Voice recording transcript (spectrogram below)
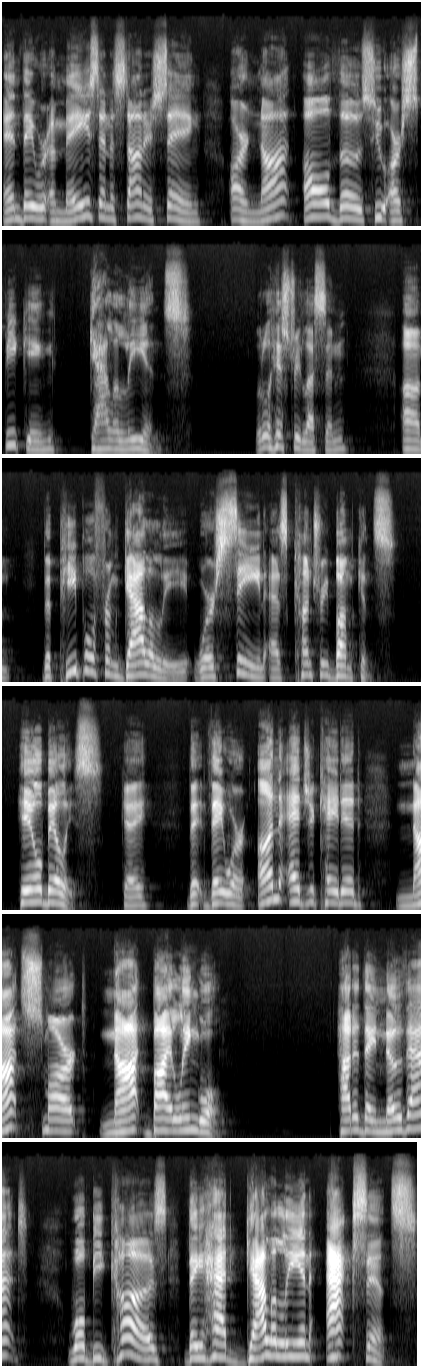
And they were amazed and astonished, saying, Are not all those who are speaking Galileans? Little history lesson. Um, the people from Galilee were seen as country bumpkins, hillbillies, okay? They, they were uneducated, not smart, not bilingual. How did they know that? Well, because they had Galilean accents.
